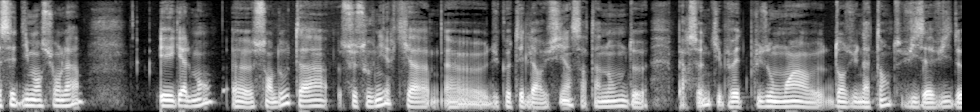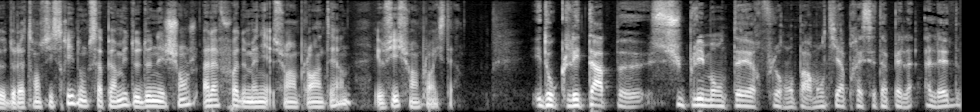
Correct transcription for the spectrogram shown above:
à cette dimension-là et également, euh, sans doute, à se souvenir qu'il y a euh, du côté de la Russie un certain nombre de personnes qui peuvent être plus ou moins euh, dans une attente vis-à-vis de, de, la Transnistrie. Donc ça permet de donner le change à la fois de manière sur un plan interne et aussi sur un plan externe. Et donc l'étape supplémentaire, Florent Parmentier, après cet appel à l'aide?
